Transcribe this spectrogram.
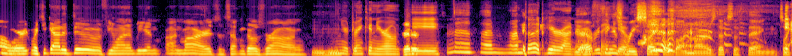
know where- what you got to do if you want to be in, on Mars and something goes wrong. Mm-hmm. You're drinking your own Better- pee. Nah, I'm I'm good here on Yeah, Earth. everything thank is you. recycled on Mars. That's the thing. It's like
